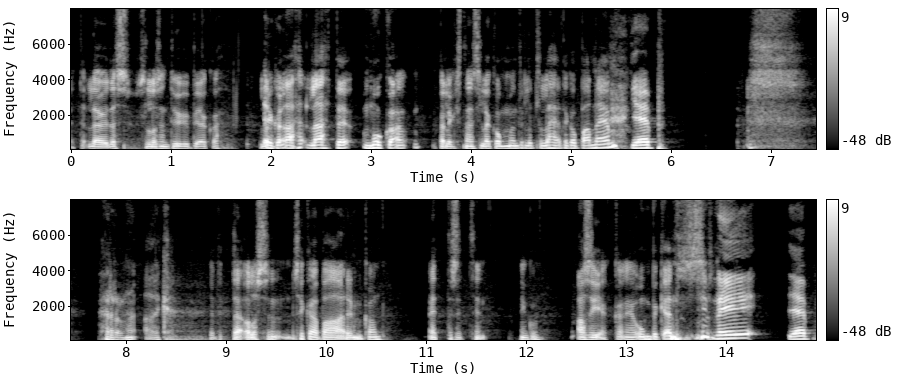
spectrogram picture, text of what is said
että löytäisi sellaisen tyypin, joka lä- lähtee mukaan pelkästään sillä kommentilla, että lähetäkö paneemaan. Jep. Herran aika. Ja pitää olla sen sekä baarimkon että sitten sen niin kuin asiakkaan ja umpikännissä. Niin, jep.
